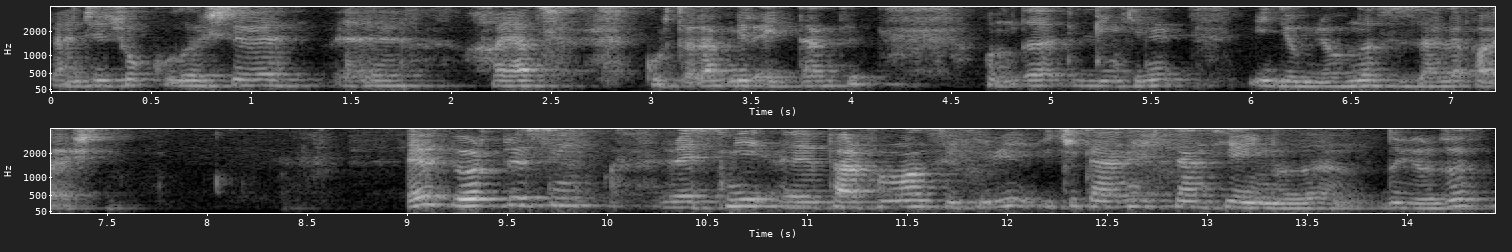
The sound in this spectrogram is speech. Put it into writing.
Bence çok kullanışlı ve e, hayat kurtaran bir eklenti. Onu da linkini Medium blogunda sizlerle paylaştım. Evet, WordPress'in resmi e, performans ekibi iki tane eklenti yayınladığını duyurdu.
